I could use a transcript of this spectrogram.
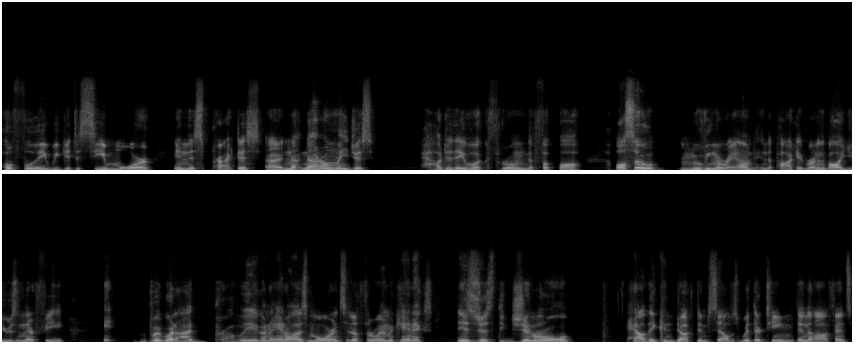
Hopefully, we get to see more in this practice. Uh, not not only just how do they look throwing the football, also moving around in the pocket, running the ball, using their feet. It- but what I'd probably going to analyze more instead of throwing mechanics is just the general how they conduct themselves with their team within the offense.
